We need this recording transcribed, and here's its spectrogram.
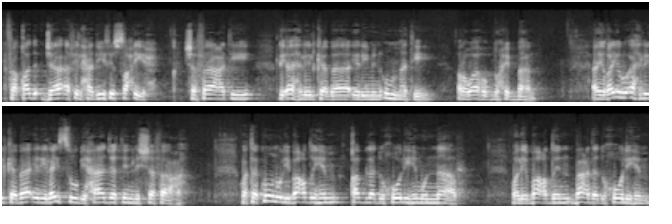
فقد جاء في الحديث الصحيح شفاعتي لأهل الكبائر من أمتي. رواه ابن حبان. أي غير أهل الكبائر ليسوا بحاجة للشفاعة وتكون لبعضهم قبل دخولهم النار ولبعض بعد دخولهم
